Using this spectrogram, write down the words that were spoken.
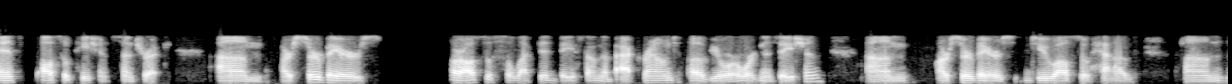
and it's also patient centric. Um, our surveyors are also selected based on the background of your organization. Um, our surveyors do also have um,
